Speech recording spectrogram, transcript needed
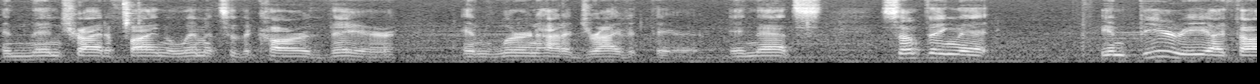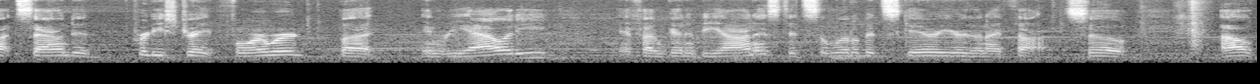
and then try to find the limits of the car there and learn how to drive it there. And that's something that in theory I thought sounded pretty straightforward, but in reality, if I'm going to be honest, it's a little bit scarier than I thought. So I'll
